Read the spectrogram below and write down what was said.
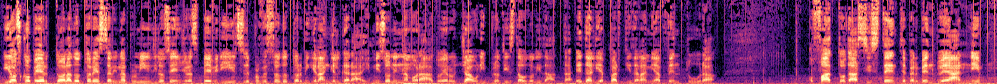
io ho scoperto la dottoressa Rina Brunini di Los Angeles Beverly Hills e il professor dottor Michelangelo Garai. Mi sono innamorato, ero già un ipnotista autodidatta e da lì è partita la mia avventura. Ho fatto da assistente per ben due anni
